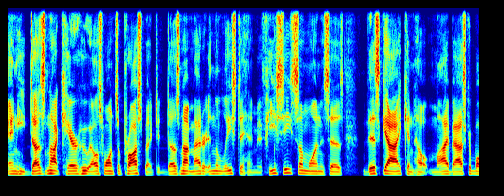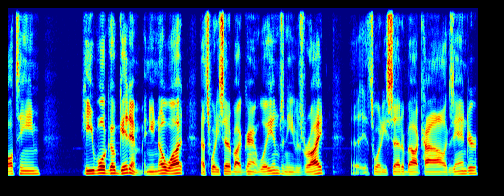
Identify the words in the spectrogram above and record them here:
And he does not care who else wants a prospect. It does not matter in the least to him. If he sees someone and says, This guy can help my basketball team, he will go get him. And you know what? That's what he said about Grant Williams, and he was right. Uh, it's what he said about Kyle Alexander.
